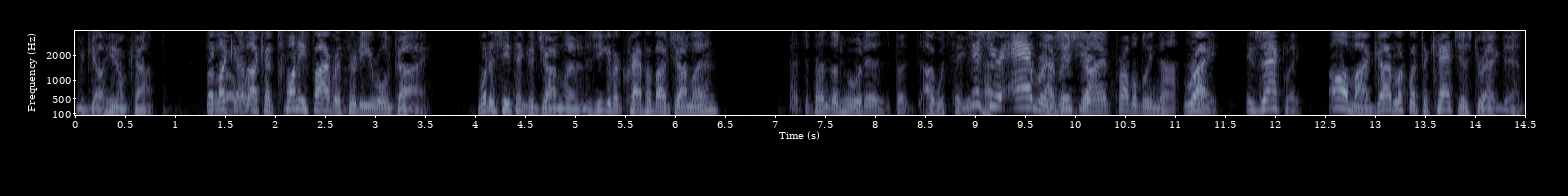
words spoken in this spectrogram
Miguel. He don't count. But like a, like a 25 or 30 year old guy, what does he think of John Lennon? Does he give a crap about John Lennon? That depends on who it is, but I would say your Just ta- your average, average just your- guy, probably not. Right. Exactly. Oh my God! Look what the cat just dragged in.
